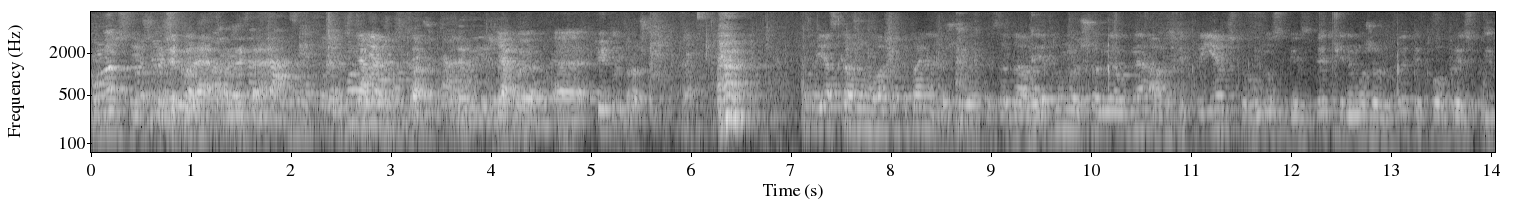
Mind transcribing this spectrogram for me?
комісія при ЖКГ. Дякую. Е, Тютін, прошу. Ну, Я скажу на ваше питання, те, що ви задали. Я думаю, що не одне агропідприємство воно собі в збитки не може робити по оприскуванню,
